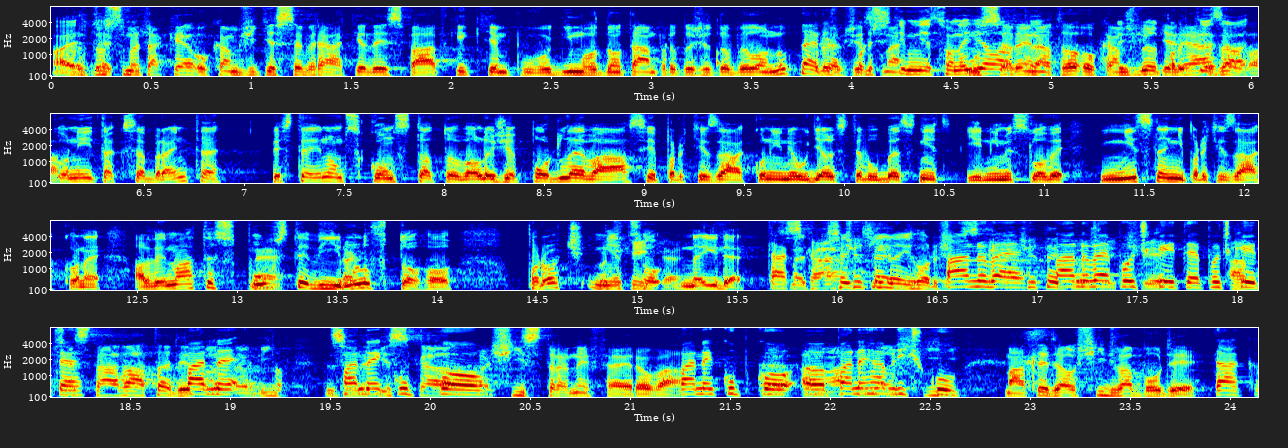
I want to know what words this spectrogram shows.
A Proto jsme také okamžitě se vrátili zpátky k těm původním hodnotám, protože to bylo nutné. Proč, takže proč s jsme tím něco museli neděláte? na to Když okamžitě byl reagovat. protizákonný, tak se braňte. Vy jste jenom skonstatovali, že podle vás je protizákonný, neudělali jste vůbec nic. Jinými slovy, nic není protizákonné. Ale vy máte spousty výmluv toho, proč něco Počkejte. nejde. Tak Jsme Skáčete- třetí nejhorší. Pánové, pánové, počkejte, počkejte. A přestává ta debata Pane- být z pane hlediska Kupko. vaší strany férová. Pane Kupko, pane další- Havlíčku. Máte další dva body. Tak,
